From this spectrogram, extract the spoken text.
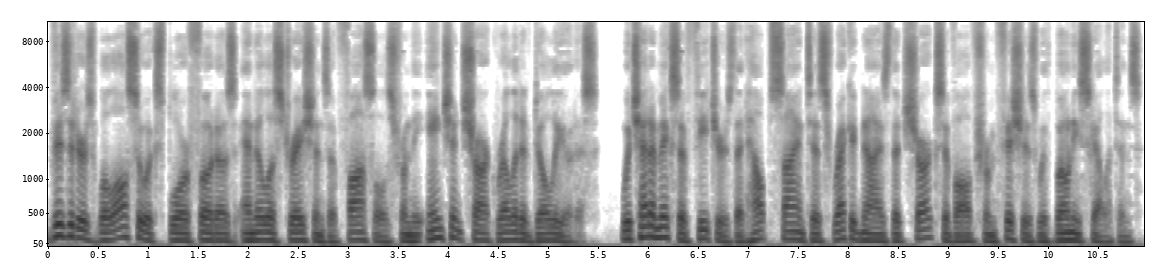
Visitors will also explore photos and illustrations of fossils from the ancient shark relative Doliodus, which had a mix of features that helped scientists recognize that sharks evolved from fishes with bony skeletons,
